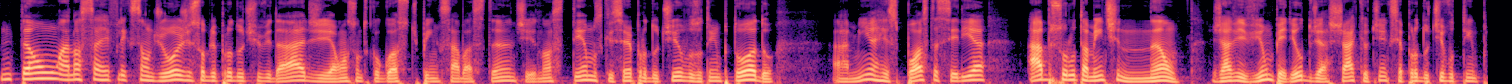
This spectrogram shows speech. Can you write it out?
Então, a nossa reflexão de hoje sobre produtividade é um assunto que eu gosto de pensar bastante. Nós temos que ser produtivos o tempo todo. A minha resposta seria Absolutamente não. Já vivi um período de achar que eu tinha que ser produtivo o tempo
